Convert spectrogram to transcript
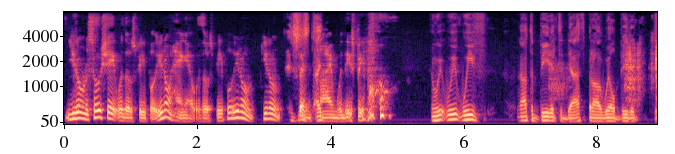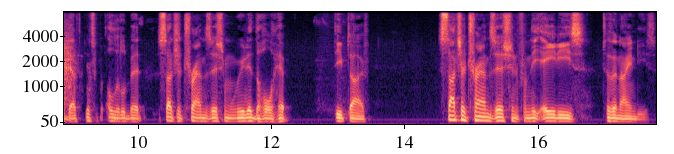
you don't associate with those people you don't hang out with those people you don't you don't It's spend just- I- time with these people And we, we we've not to beat it to death, but I will beat it to death just a little bit. Such a transition when we did the whole hip deep dive. Such a transition from the '80s to the '90s.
